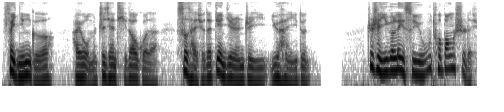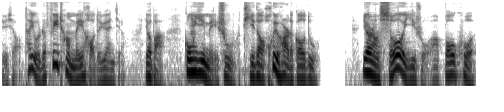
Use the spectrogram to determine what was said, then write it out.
费宁格，还有我们之前提到过的色彩学的奠基人之一约翰伊顿。这是一个类似于乌托邦式的学校，它有着非常美好的愿景，要把工艺美术提到绘画的高度，要让所有艺术啊，包括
